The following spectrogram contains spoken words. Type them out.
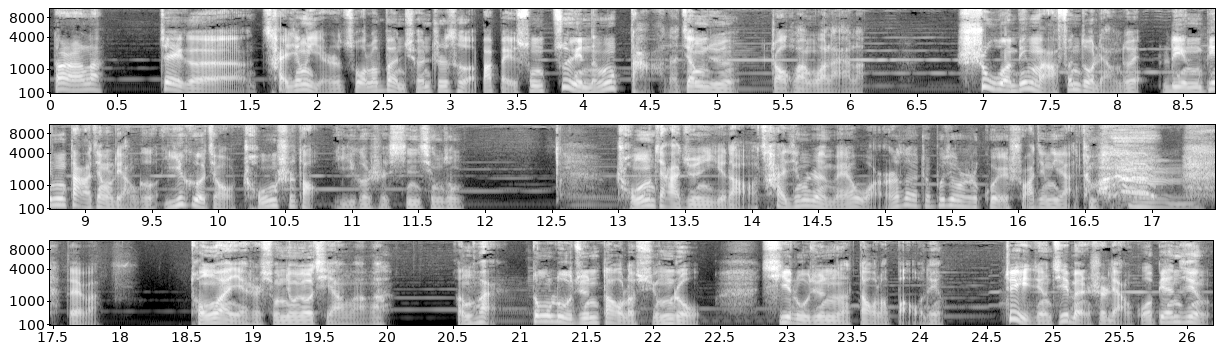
当然了，这个蔡京也是做了万全之策，把北宋最能打的将军召唤过来了。十五万兵马分作两队，领兵大将两个，一个叫崇师道，一个是新兴宗。崇家军一到，蔡京认为我儿子这不就是过去刷经验的吗？嗯 对吧？童贯也是雄赳赳气昂昂啊。很快，东路军到了雄州，西路军呢到了保定，这已经基本是两国边境了。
